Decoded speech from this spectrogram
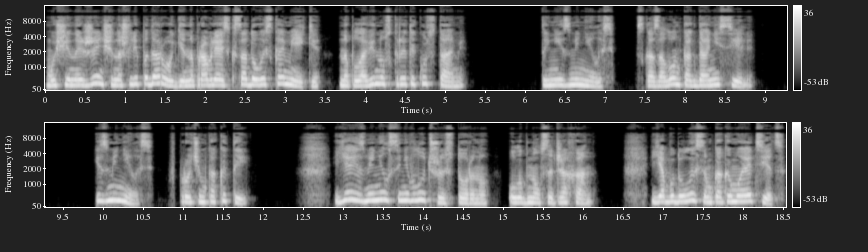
Мужчина и женщина шли по дороге, направляясь к садовой скамейке, наполовину скрытой кустами. «Ты не изменилась», — сказал он, когда они сели. «Изменилась, впрочем, как и ты». «Я изменился не в лучшую сторону», — улыбнулся Джахан. «Я буду лысым, как и мой отец.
